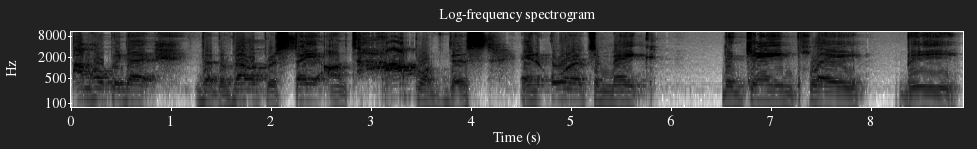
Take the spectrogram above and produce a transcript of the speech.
I'm hoping that the developers stay on top of this in order to make the gameplay be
